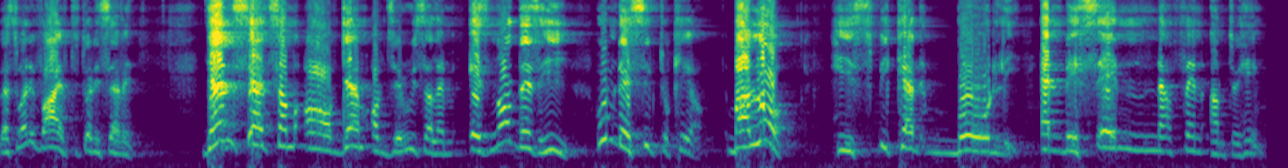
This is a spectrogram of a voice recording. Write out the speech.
verse 25 to 27. Then said some of them of Jerusalem, Is not this he whom they seek to kill? But lo, he speaketh boldly, and they say nothing unto him.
